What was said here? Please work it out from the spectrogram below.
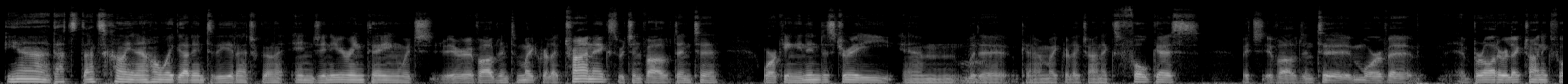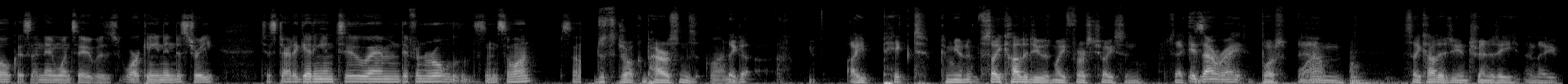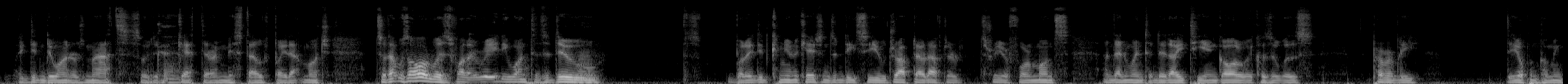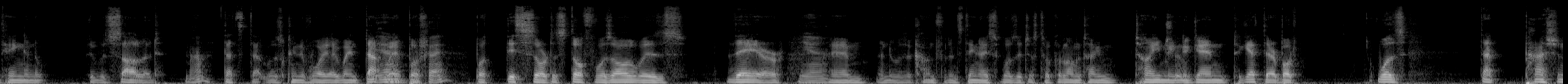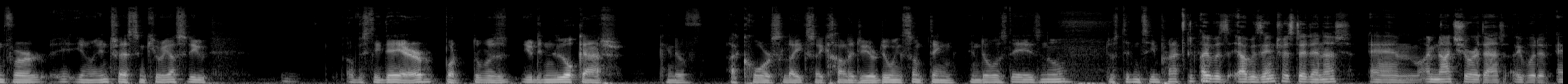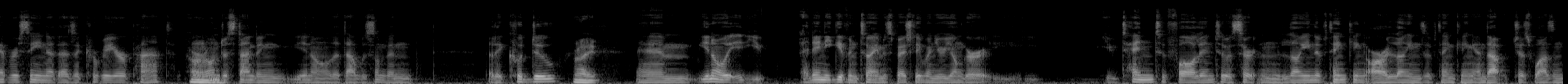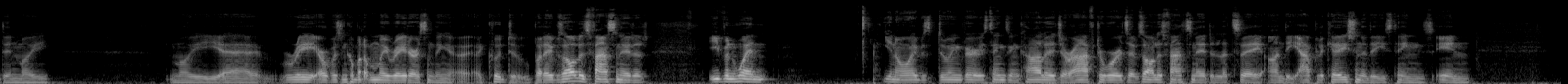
yeah, that's that's kind of how I got into the electrical engineering thing, which evolved into microelectronics, which involved into working in industry um, with a kind of microelectronics focus, which evolved into more of a, a, broader electronics focus. And then once I was working in industry, just started getting into um, different roles and so on. So just to draw comparisons, like I picked community psychology was my first choice in second. Is that right? But um, wow. psychology in Trinity, and I I didn't do honors maths, so I didn't okay. get there. I missed out by that much. So that was always what I really wanted to do. Mm but I did communications in DCU, dropped out after three or four months, and then went and did IT in Galway because it was probably the up and coming thing, and it, it was solid. Wow. That's that was kind of why I went that yeah, way. But okay. but this sort of stuff was always there. Yeah. Um, and it was a confidence thing. I suppose it just took a long time timing True. again to get there. But was that passion for you know interest and curiosity obviously there, but there was you didn't look at kind of a course like psychology or doing something in those days. No, just didn't seem practical. I was I was interested in it. Um, I'm not sure that I would have ever seen it as a career path or mm. understanding, you know, that that was something that I could do. Right. Um, you know, it, you, at any given time, especially when you're younger, you, you tend to fall into a certain line of thinking or lines of thinking, and that just wasn't in my my uh, ra- or wasn't coming up on my radar something I, I could do. But I was always fascinated, even when you know I was doing various things in college or afterwards. I was always fascinated, let's say, on the application of these things in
